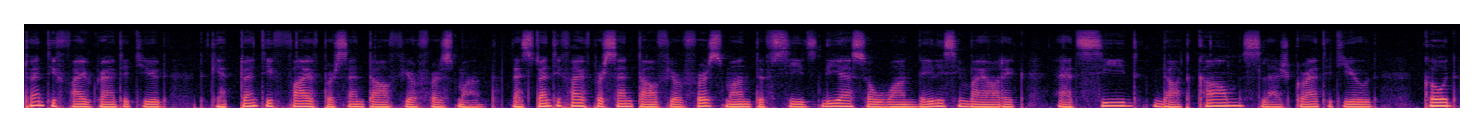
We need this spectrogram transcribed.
25gratitude to get 25% off your first month. That's 25% off your first month of Seed's DS01 Daily Synbiotic at seed.com slash gratitude, code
